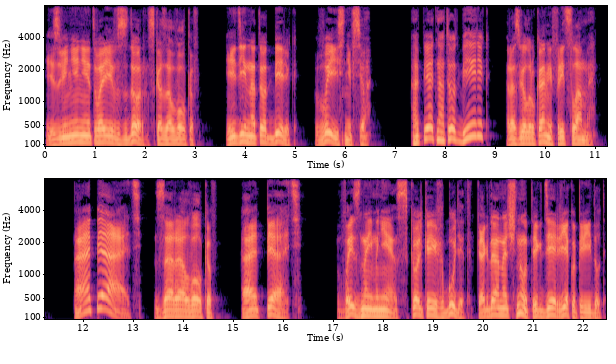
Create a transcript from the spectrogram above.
«Извинения твои вздор», — сказал Волков. Иди на тот берег, выясни все». «Опять на тот берег?» — развел руками Фриц Ламме. «Опять!» — заорал Волков. «Опять! Вызнай мне, сколько их будет, когда начнут и где реку перейдут».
